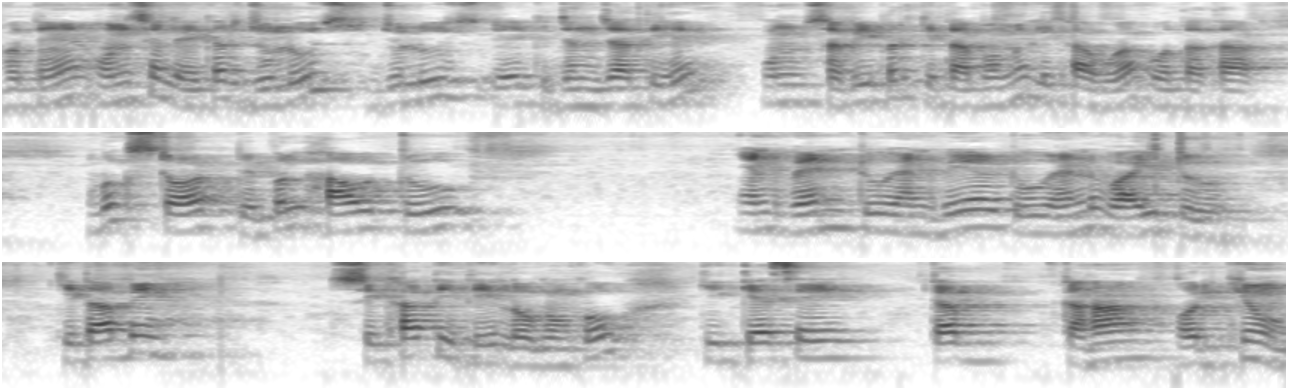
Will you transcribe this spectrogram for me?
होते हैं, उनसे लेकर जुलूस जुलूस एक जनजाति है, उन सभी पर किताबों में लिखा हुआ होता था। Books taught people how to and when to and where to and why to. किताबें सिखाती थी लोगों को कि कैसे, कब, कहाँ और क्यों।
